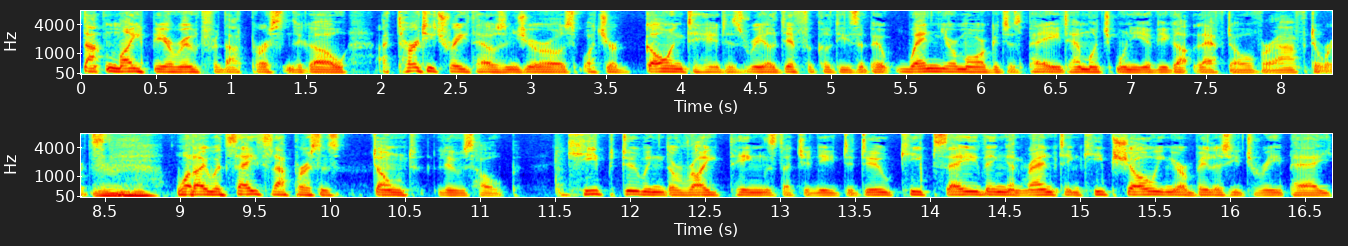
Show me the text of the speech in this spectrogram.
That might be a route for that person to go. At 33,000 euros, what you're going to hit is real difficulties about when your mortgage is paid, how much money have you got left over afterwards. Mm-hmm. What I would say to that person is don't lose hope keep doing the right things that you need to do. Keep saving and renting. Keep showing your ability to repay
